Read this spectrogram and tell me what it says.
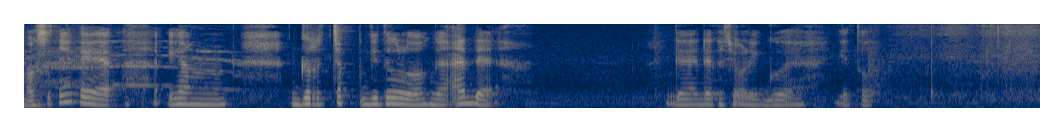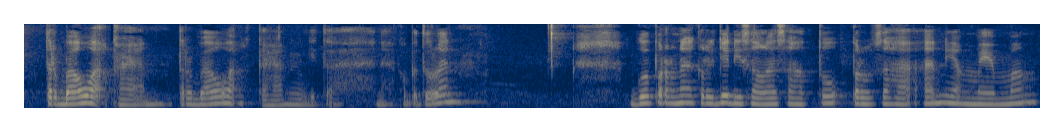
Maksudnya kayak yang gercep gitu loh nggak ada gak ada kecuali gue gitu. Terbawa kan terbawa kan gitu. Nah kebetulan gue pernah kerja di salah satu perusahaan yang memang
